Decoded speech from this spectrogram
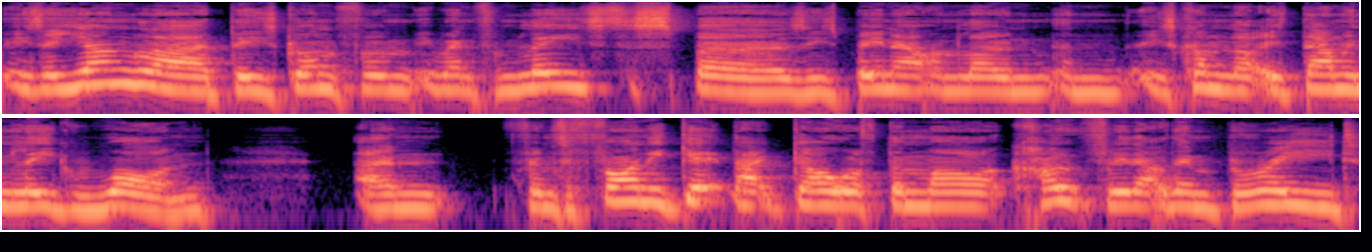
he's a young lad. He's gone from he went from Leeds to Spurs. He's been out on loan and he's come like he's down in League One, and for him to finally get that goal off the mark, hopefully that will then breed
